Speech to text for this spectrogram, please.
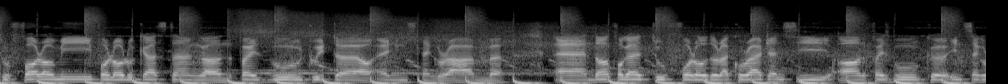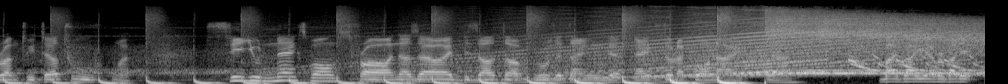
to follow me, follow Lucas Tang on Facebook, Twitter and Instagram. And don't forget to follow Delacour Agency on Facebook, uh, Instagram, Twitter too. See you next month for another episode of Groove the Thang X de la Cour Night. Uh, bye bye everybody.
